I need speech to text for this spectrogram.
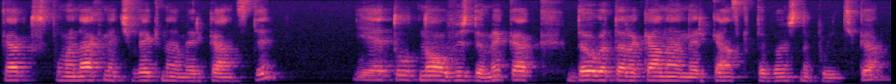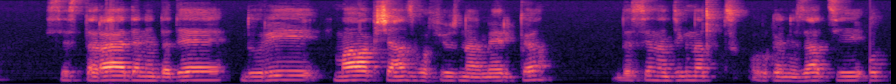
както споменахме човек на американците – и ето отново виждаме как дългата ръка на американската външна политика се старае да не даде дори малък шанс в Южна Америка да се надигнат организации от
